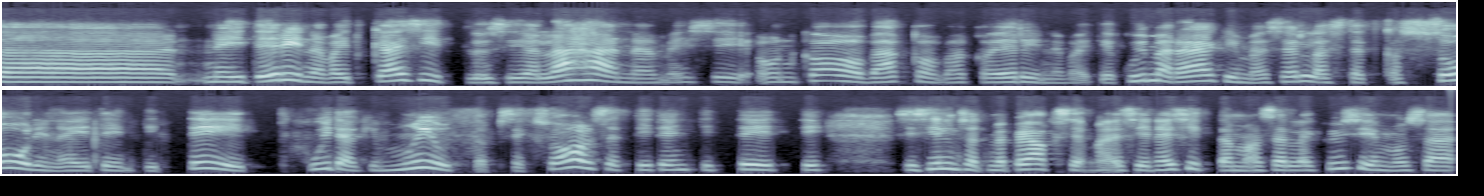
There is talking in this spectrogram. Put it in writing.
neid erinevaid käsitlusi ja lähenemisi on ka väga-väga erinevaid. Ja kui me räägime sellest, et kas sooline identiteet kuidagi mõjutab seksuaalset identiteeti, siis ilmselt me peaksime siin esitama selle küsimuse,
